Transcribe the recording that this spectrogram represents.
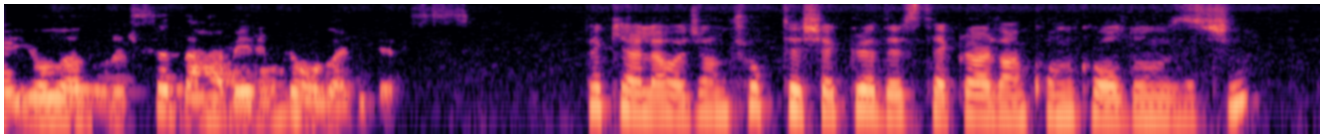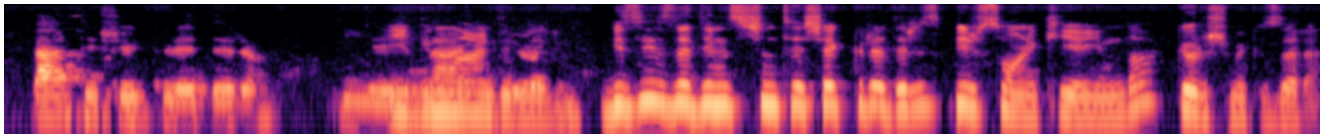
e, yol alınırsa daha verimli olabiliriz. Pekala hocam. Çok teşekkür ederiz tekrardan konuk olduğunuz için. Ben teşekkür ederim. İyi, İyi günler dilerim. Bizi izlediğiniz için teşekkür ederiz. Bir sonraki yayında görüşmek üzere.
